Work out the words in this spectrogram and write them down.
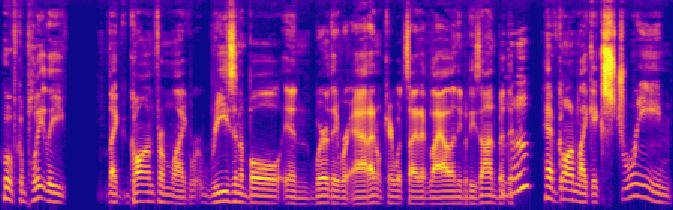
who have completely like gone from like reasonable in where they were at. I don't care what side of the aisle anybody's on, but Mhm. have gone like extreme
